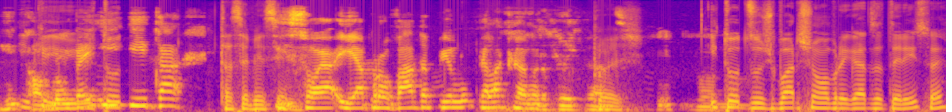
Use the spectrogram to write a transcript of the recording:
e cobram bem e, e, tá, tá e, só é, e é aprovada pelo, pela Câmara. Pois. E todos os bares são obrigados a ter isso, é?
